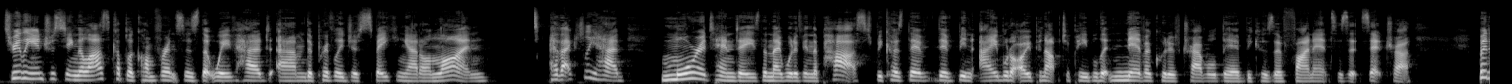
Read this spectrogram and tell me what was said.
it's really interesting. The last couple of conferences that we've had um, the privilege of speaking at online have actually had more attendees than they would have in the past because they've they've been able to open up to people that never could have traveled there because of finances etc but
